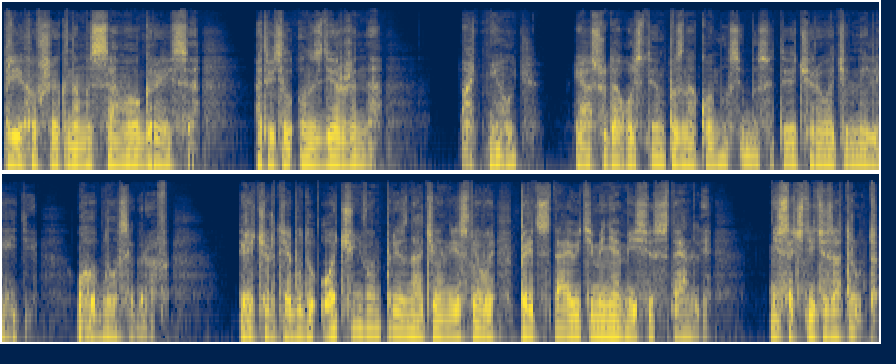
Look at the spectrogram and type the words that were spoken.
приехавшая к нам из самого Грейса», — ответил он сдержанно. «Отнюдь. Я с удовольствием познакомился бы с этой очаровательной леди», — улыбнулся граф. «Ричард, я буду очень вам признателен, если вы представите меня миссис Стэнли. Не сочтите за труд.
